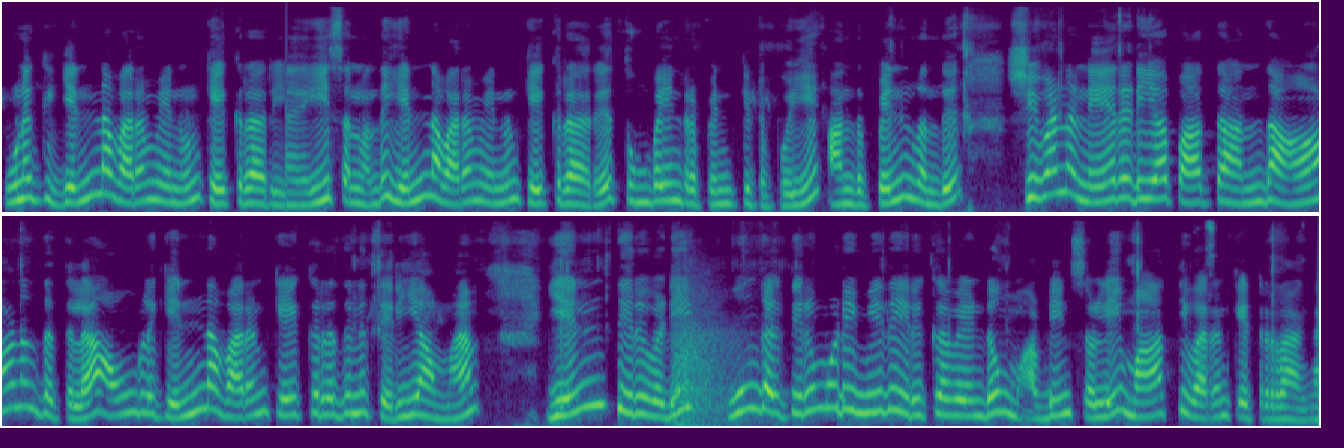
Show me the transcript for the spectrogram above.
உனக்கு என்ன வரம் வேணும்னு கேட்கிறாரு ஈசன் வந்து என்ன வரம் வேணும்னு கேட்கிறாரு தும்பைன்ற பெண் கிட்ட போய் அந்த பெண் வந்து சிவனை நேரடியா பார்த்த அந்த ஆனந்தத்துல அவங்களுக்கு என்ன வரன் கேட்கறதுன்னு தெரியாம என் திருவடி உங்கள் திருமுடி மீது இருக்க வேண்டும். அப்படின்னு சொல்லி மாத்தி வரன் கேட்டுடுறாங்க.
